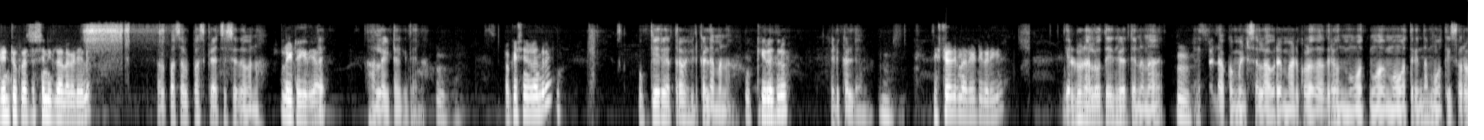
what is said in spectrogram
ಡೆಂಟು ಕ್ರಾಚಸ್ ಏನಿಲ್ಲ ಅಲ್ಲ ಗಾಡಿಯಲ್ಲಿ? ಸ್ವಲ್ಪ ಸ್ವಲ್ಪ ಸ್ಕ್ರಾಚಸ್ ಇದಾವಣ್ಣ. ಲೈಟ್ ಆಗಿದೆಯಾ? ಹಾ ಲೈಟ್ ಆಗಿದೆ ಅಣ್ಣ. ಲೊಕೇಶನ್ ಏನಂದ್ರೆ? ಉಕ್ಕೇರಿ ಹುಕ್ಕೇರಿ ಹತ್ರ ಹಿಡ್ಕಲ್ ಡ್ಯಾಮ್ ಅಣ್ಣ. ಉಕ್ಕೇರಿ ಹತ್ರ? ಹಿಡ್ಕಲ್ ಡ್ಯಾಮ್. ಎಷ್ಟು ಹೇಳಿದ್ರಿ ರೇಟ್ ಗಾಡಿಗೆ ಎರಡು ನಲ್ವತ್ತೈದು ಹೇಳ್ತೇನೆ ಹ್ಞೂ ಡಾಕ್ಯುಮೆಂಟ್ಸ್ ಎಲ್ಲ ಅವರೇ ಮಾಡ್ಕೊಳ್ಳೋದಾದ್ರೆ ಒಂದು ಮೂವತ್ ಮೂವ- ಮೂವತ್ತರಿಂದ ಮೂವತ್ತೈದು ಸಾವಿರ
